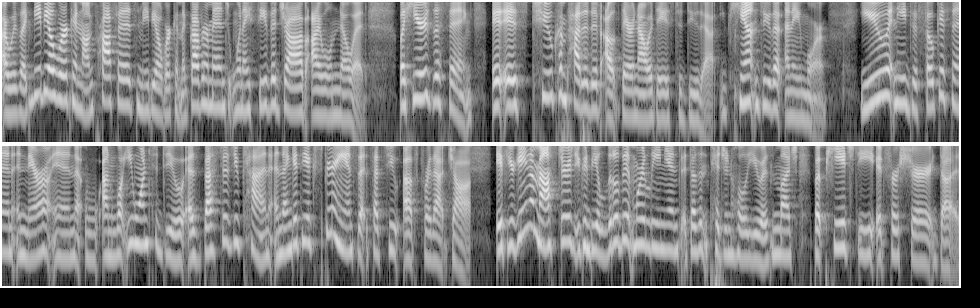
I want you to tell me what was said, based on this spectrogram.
I was like, maybe I'll work in nonprofits, maybe I'll work in the government. When I see the job, I will know it. But here's the thing it is too competitive out there nowadays to do that. You can't do that anymore. You need to focus in and narrow in on what you want to do as best as you can, and then get the experience that sets you up for that job. If you're getting a master's, you can be a little bit more lenient. It doesn't pigeonhole you as much, but PhD, it for sure does.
